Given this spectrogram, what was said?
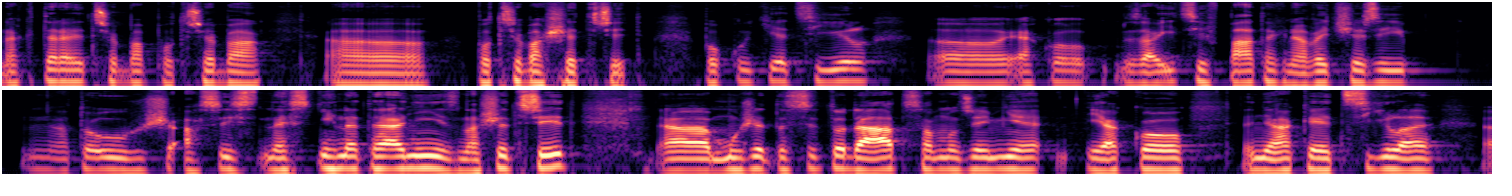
na které je třeba potřeba, uh, potřeba šetřit. Pokud je cíl jako zajít si v pátek na večeři, na to už asi nestihnete ani nic našetřit. Můžete si to dát samozřejmě jako nějaké cíle eh,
